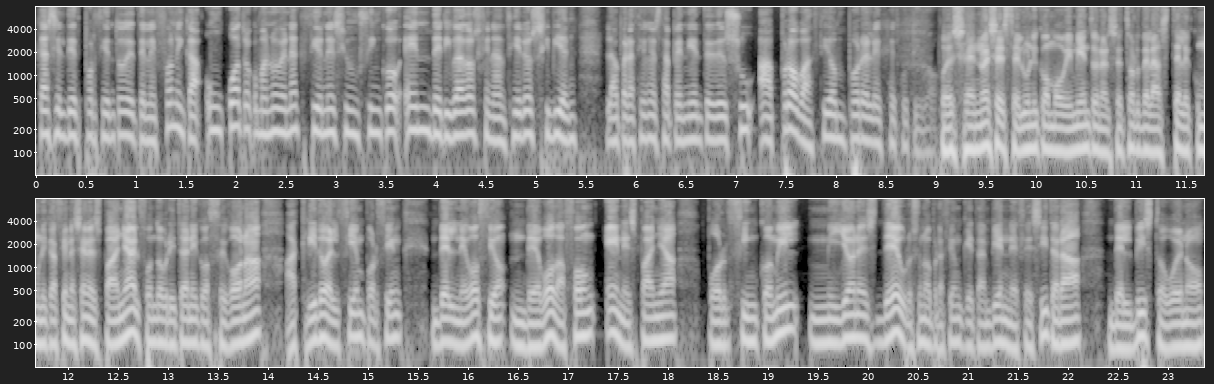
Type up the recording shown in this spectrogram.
casi el 10% de Telefónica, un 4,9 en acciones y un 5 en derivados financieros, si bien la operación está pendiente de su aprobación por el Ejecutivo. Pues eh, no es este el único movimiento en el sector de las telecomunicaciones en España. El fondo británico Cegona ha adquirido el 100% del negocio de Vodafone en España por 5.000 millones de euros, una operación que también necesitará del visto bueno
